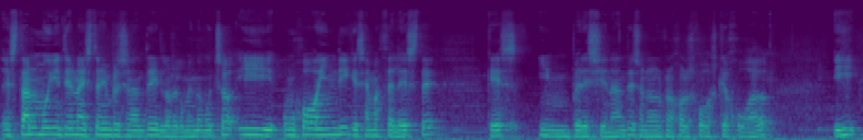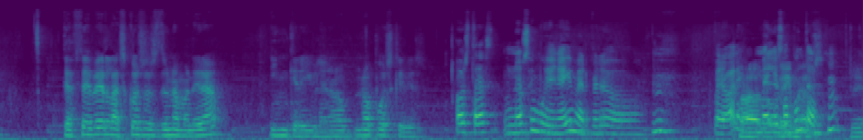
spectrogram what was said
están muy bien, tienen una historia impresionante y lo recomiendo mucho. Y un juego indie que se llama Celeste, que es impresionante, es uno de los mejores juegos que he jugado. Y te hace ver las cosas de una manera increíble, no, no puedo escribir. Ostras, no soy muy gamer, pero... Pero vale, Para me los los apunto. sí.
